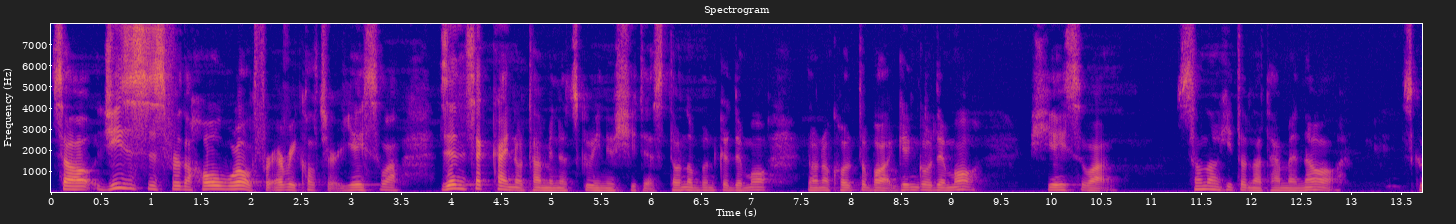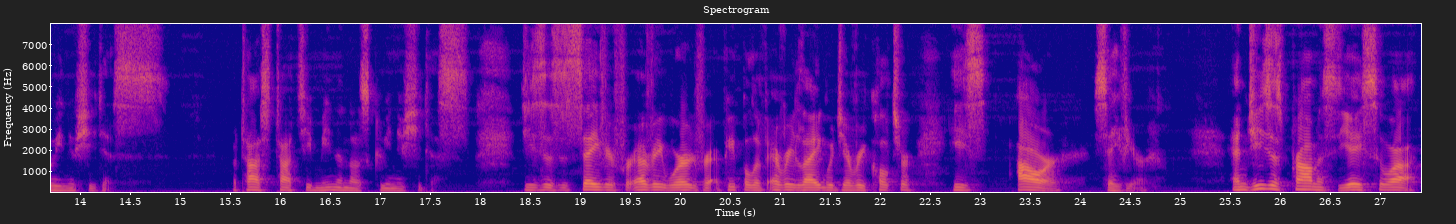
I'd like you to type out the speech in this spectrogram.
So Jesus is for the whole world, for every culture. イエスは全世界のための救い主です。どの文化でも、どの言葉、言語でも、 イエスはその人のための救い主です。私たちみんなの救い主です。Jesus is Savior for every word, for people of every language, every culture. He's our Savior. And Jesus promised, イエスは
